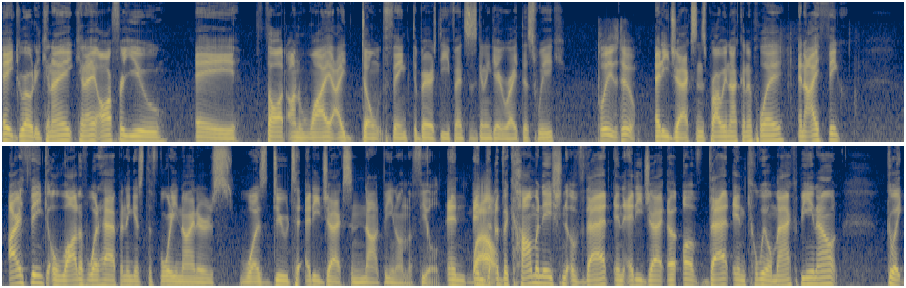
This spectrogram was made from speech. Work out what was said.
Hey, Grote, can I can I offer you a thought on why I don't think the Bears defense is going to get right this week? Please do. Eddie Jackson's probably not going to play, and I think I think a lot of what happened against the 49ers was due to Eddie Jackson not being on the field. And Wow. and the combination of that and Eddie Jack uh, of that and Khalil Mack being out like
